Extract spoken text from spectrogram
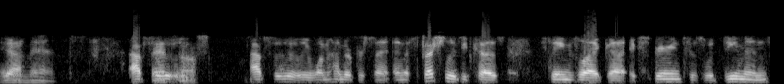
Yeah. Amen. Absolutely. Awesome. Absolutely, 100%. And especially because things like uh, experiences with demons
